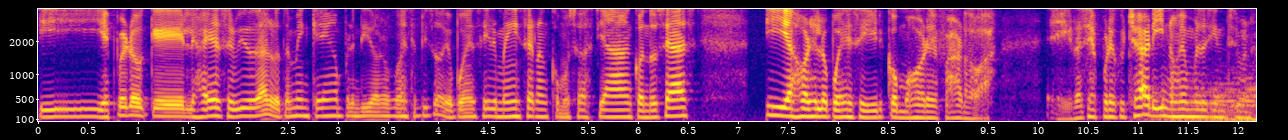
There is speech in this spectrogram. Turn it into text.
Y espero que les haya servido de algo también, que hayan aprendido algo con este episodio. Pueden seguirme en Instagram como Sebastián cuando seas. Y a Jorge lo pueden seguir como Jorge Fajardo. Eh, gracias por escuchar y nos vemos la siguiente semana.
